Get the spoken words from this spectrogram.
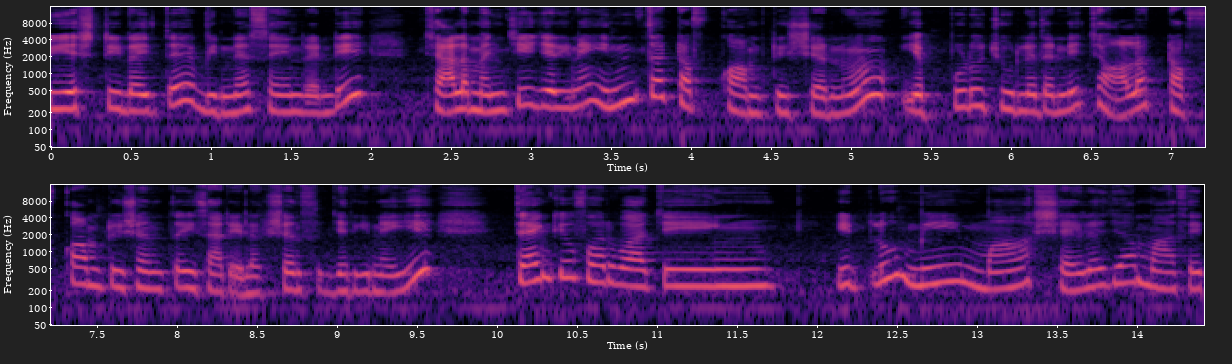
పిఎస్టీలు అయితే విన్నర్స్ అయినరండి. చాలా మంచి జరిగినాయి. ఇంత టఫ్ కాంపిటీషన్ ఎప్పుడూ చూడలేదండి. చాలా టఫ్ కాంపిటీషన్తో ఈసారి ఎలక్షన్స్ జరిగినాయి. Thank you for watching. ఇట్లు మీ మా శైలజ మా సెట్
